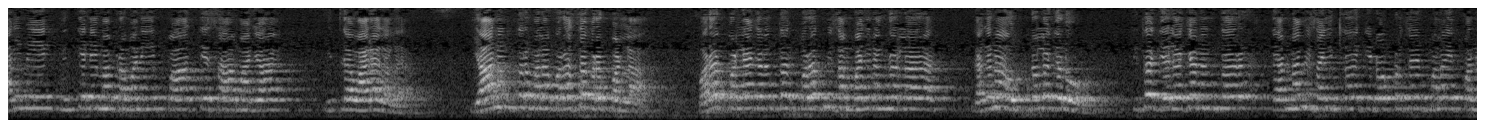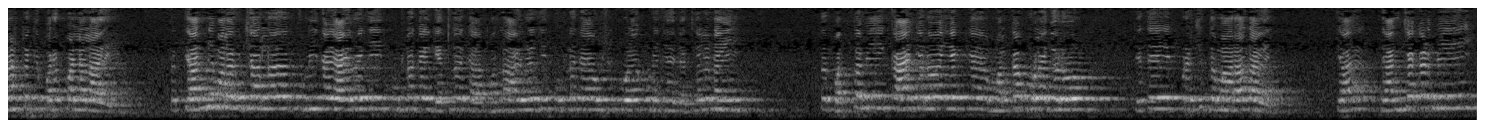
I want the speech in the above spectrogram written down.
आणि मी एक नित्यनेमाप्रमाणे पाच ते सहा माझ्या इथल्या वाऱ्या झाल्या. यानंतर मला बराचसा फरक पडला. फरक पडल्याच्या नंतर परत मी संभाजीनगरला गगना हॉस्पिटलला गेलो. तिथं गेल्याच्यानंतर त्यांना मी सांगितलं की डॉक्टर साहेब मला एक पन्नास टक्के फरक पडलेला आहे. तर त्यांनी मला विचारलं तुम्ही काही आयुर्वेदिक कुठलं काही घेतलं का? म्हणलं आयुर्वेदिक कुठलं काही औषध गोळ्या कुठे काही घेतलेलं नाही. तर फक्त मी काय केलं एक मलकापूरला गेलो. तिथे एक प्रसिद्ध महाराज आहेत. त्या त्यांच्याकडे मी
